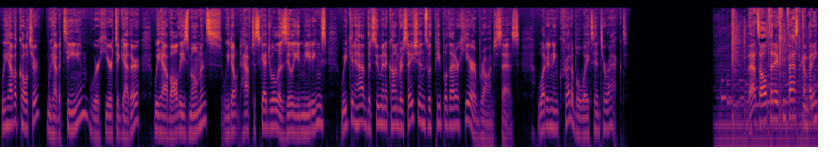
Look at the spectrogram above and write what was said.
We have a culture, we have a team, we're here together, we have all these moments, we don't have to schedule a zillion meetings, we can have the two minute conversations with people that are here, Brond says. What an incredible way to interact. That's all today from Fast Company.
